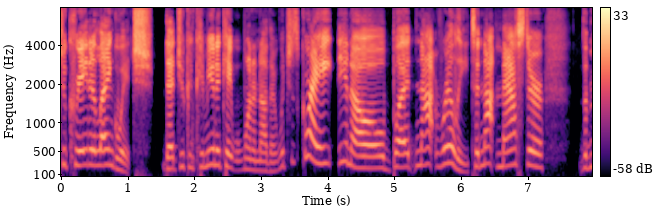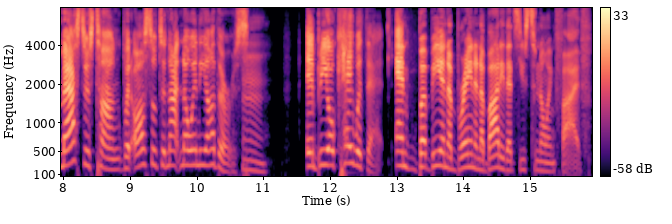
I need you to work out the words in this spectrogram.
to create a language that you can communicate with one another, which is great, you know, but not really. To not master the master's tongue, but also to not know any others Mm. and be okay with that. And but be in a brain and a body that's used to knowing five.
